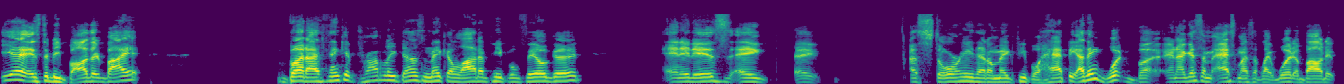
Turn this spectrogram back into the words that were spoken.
Yeah, is to be bothered by it. But I think it probably does make a lot of people feel good. And it is a a a story that'll make people happy. I think what but and I guess I'm asking myself like what about it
